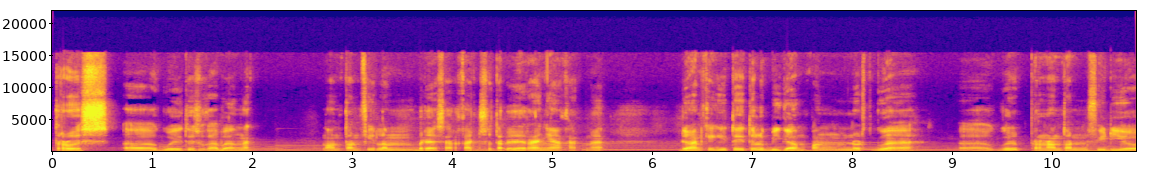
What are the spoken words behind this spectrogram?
terus uh, gue itu suka banget nonton film berdasarkan sutradaranya karena dengan kayak gitu itu lebih gampang menurut gue uh, gue pernah nonton video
